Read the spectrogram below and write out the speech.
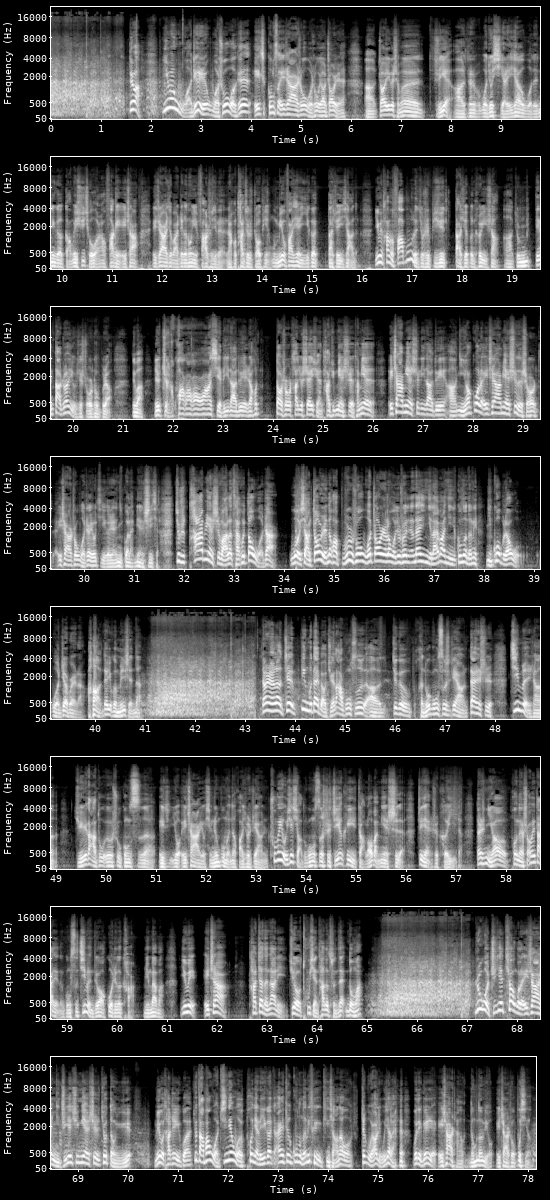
对吧？因为我这个人，我说我跟 H 公司 HR 说，我说我要招人啊，招一个什么？职业啊，这我就写了一下我的那个岗位需求，然后发给 HR，HR 就把这个东西发出去了，然后他就是招聘。我没有发现一个大学以下的，因为他们发布的就是必须大学本科以上啊，就是连大专有些时候都不让，对吧？就这夸夸夸夸写了一大堆，然后到时候他就筛选，他去面试，他面 HR 面试了一大堆啊。你要过了 HR 面试的时候，HR 说我这有几个人，你过来面试一下，就是他面试完了才会到我这儿。我想招人的话，不是说我招人了，我就说那你来吧，你工作能力你过不了我我这边的 啊，那有个门神的。当然了，这并不代表绝大公司啊，这个很多公司是这样，但是基本上绝大多数公司 H 有 HR 有行政部门的话就是这样，除非有一些小的公司是直接可以找老板面试的，这点是可以的。但是你要碰到稍微大点的公司，基本都要过这个坎儿，明白吗？因为 HR。他站在那里就要凸显他的存在，你懂吗？如果直接跳过了 HR，你直接去面试，就等于没有他这一关。就哪怕我今天我碰见了一个，哎，这个工作能力挺挺强的，我这个我要留下来，我得跟 HR 谈能不能留。HR 说不行，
